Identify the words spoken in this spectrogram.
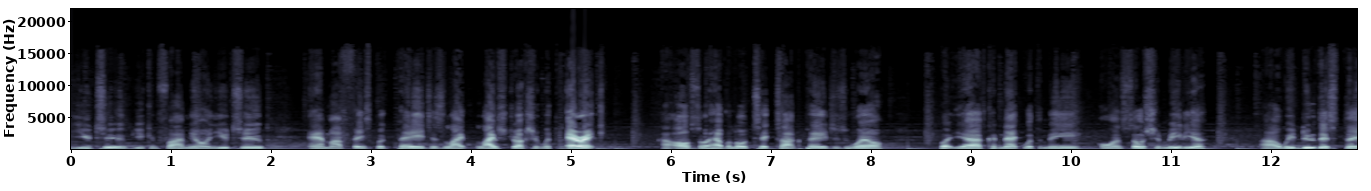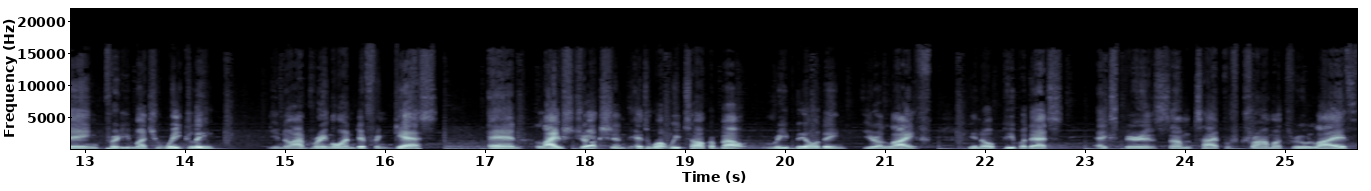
YouTube. You can find me on YouTube, and my Facebook page is Life Life Structure with Eric. I also have a little TikTok page as well. But yeah, connect with me on social media. Uh, we do this thing pretty much weekly. You know, I bring on different guests, and life structure is what we talk about rebuilding your life. You know, people that's experienced some type of trauma through life,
